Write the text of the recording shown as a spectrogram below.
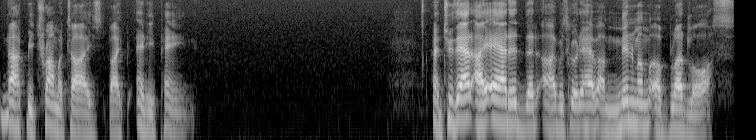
not be traumatized by any pain. And to that, I added that I was going to have a minimum of blood loss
